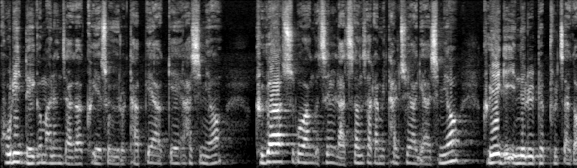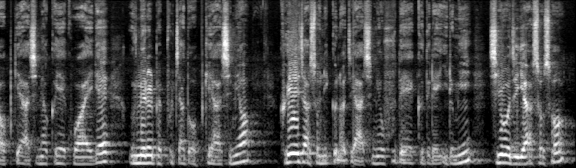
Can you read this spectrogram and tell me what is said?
골이 대금하는 자가 그의 소유를 다 빼앗게 하시며 그가 수고한 것을 낯선 사람이 탈취하게 하시며 그에게 인의를 베풀 자가 없게 하시며 그의 고아에게 은혜를 베풀 자도 없게 하시며 그의 자손이 끊어지게 하시며 후대에 그들의 이름이 지워지게 하소서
